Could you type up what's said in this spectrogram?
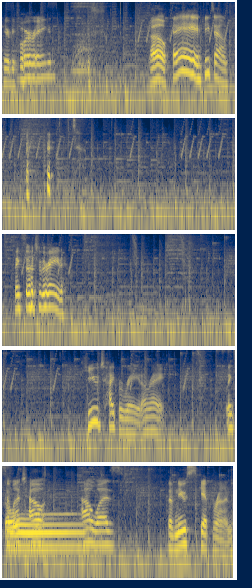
Here before raid. oh, hey, P-Town. Thanks so much for the raid. Huge hyper raid. All right. Thanks so much. How how was the new skip run?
